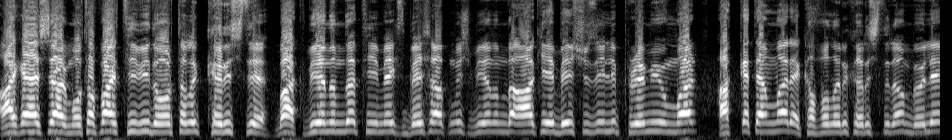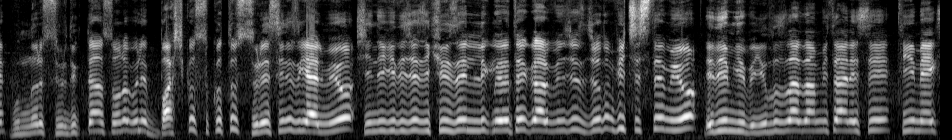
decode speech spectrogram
Arkadaşlar Motopark TV'de ortalık karıştı. Bak bir yanımda T-Max 560 bir yanımda AK 550 Premium var. Hakikaten var ya kafaları karıştıran böyle bunları sürdükten sonra böyle başka scooter süresiniz gelmiyor. Şimdi gideceğiz 250'liklere tekrar bineceğiz. Canım hiç istemiyor. Dediğim gibi yıldızlardan bir tanesi T-Max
